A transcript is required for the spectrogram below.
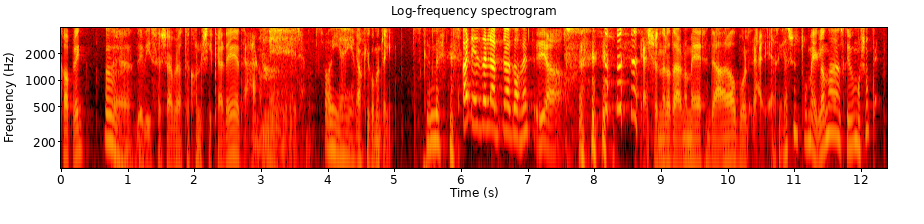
kapring. Mm. Det, det viser seg vel at det kanskje ikke er det. Det er noe mer. Oi, oi, oi. Jeg har ikke kommet lenger. Skummelt. Er det så langt du har kommet? Ja. jeg skjønner at det er noe mer. Det er alvorlig. Jeg, jeg syns Tom Egeland skriver morsomt. jeg.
